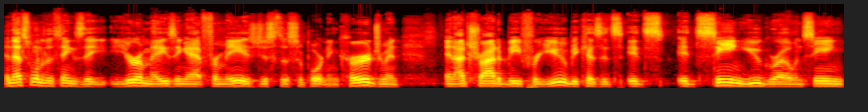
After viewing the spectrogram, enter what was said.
and that's one of the things that you're amazing at for me is just the support and encouragement and I try to be for you because it's it's it's seeing you grow and seeing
